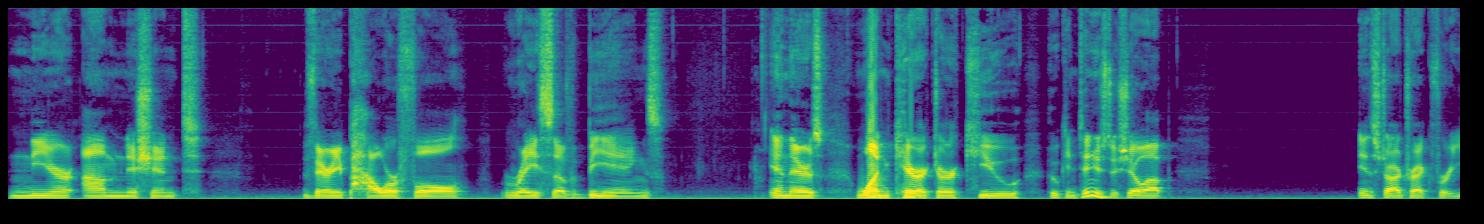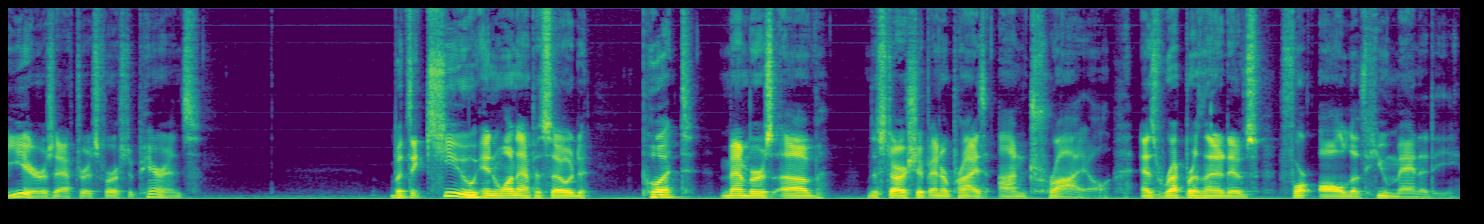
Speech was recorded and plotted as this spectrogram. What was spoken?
near omniscient, very powerful race of beings. And there's one character, Q, who continues to show up in Star Trek for years after his first appearance. But the Q in one episode put members of the Starship Enterprise on trial as representatives for all of humanity.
